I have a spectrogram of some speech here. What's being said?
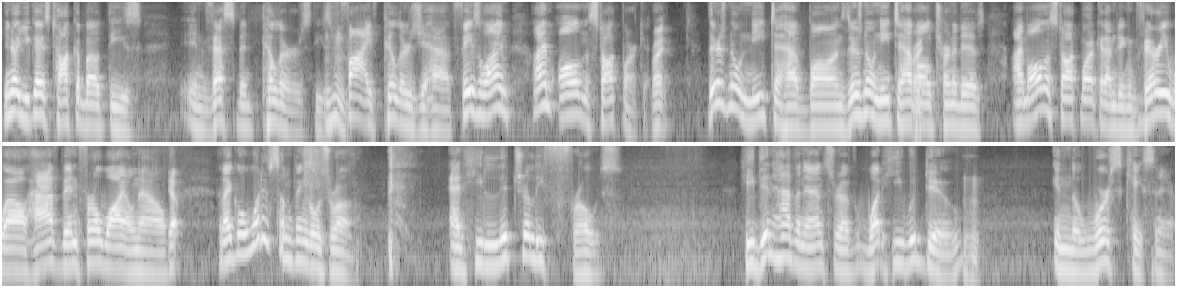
you know, you guys talk about these investment pillars, these Mm-hmm. five pillars you have. Faisal, I'm I'm all in the stock market. Right. There's no need to have bonds. There's no need to have Right. alternatives. I'm all in the stock market. I'm doing very well. Have been for a while now. Yep. And I go, what if something goes wrong? and he literally froze. He didn't have an answer of what he would do Mm-hmm. in the worst case scenario.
